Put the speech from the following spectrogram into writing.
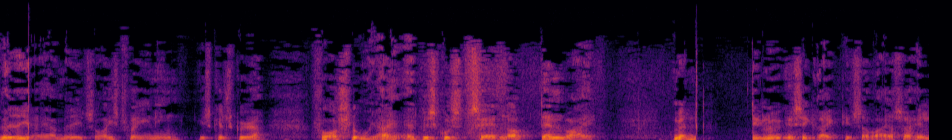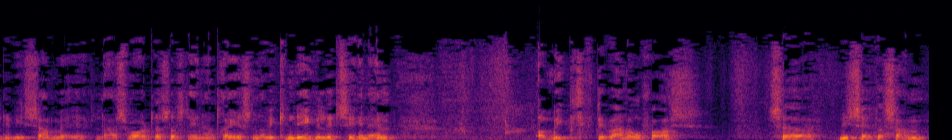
ved jeg, at jeg er med i turistforeningen i Skelskør, foreslog jeg, at vi skulle tage den op den vej. Men det lykkedes ikke rigtigt. Så var jeg så heldigvis sammen med Lars Wolters og Sten Andresen, og vi kan lidt til hinanden. Og ikke, det var noget for os. Så vi satte os sammen,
